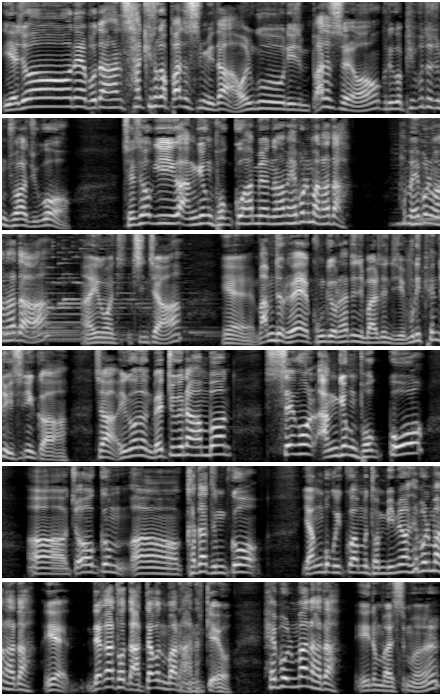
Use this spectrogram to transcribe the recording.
예전에보다 한 4kg가 빠졌습니다. 얼굴이 좀 빠졌어요. 그리고 피부도 좀 좋아지고 재석이가 안경 벗고 하면은 한번 해볼 만 하다. 한번 해볼 만 하다. 아 이거 진짜 예 맘대로 해 공격을 하든지 말든지 우리 팬도 있으니까 자 이거는 메뚜기랑 한번 생얼 안경 벗고 어 조금 어 가다듬고 양복 입고 한번 덤비면 해볼 만하다. 예 내가 더 낫다고는 말 안 할게요. 해볼 만하다. 예, 이런 말씀을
